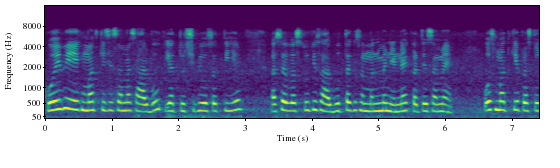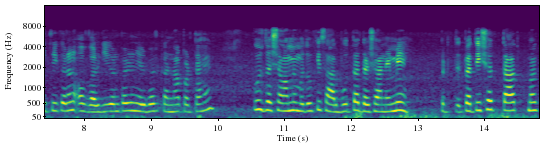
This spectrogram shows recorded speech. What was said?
कोई भी एक मत किसी समय सारभूत या तुच्छ भी हो सकती है। असल वस्तु की सारभूतता के संबंध में निर्णय करते समय उस मत के प्रस्तुतिकरण और वर्गीकरण पर निर्भर करना पड़ता है। कुछ दशाओं में मदों की सारभूतता दर्शाने में प्रतिशतात्मक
